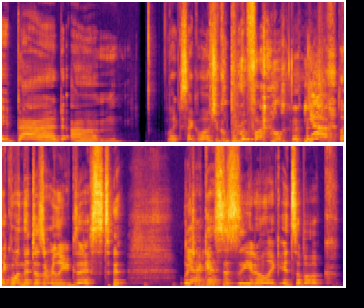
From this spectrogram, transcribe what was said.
a bad um like psychological profile. Yeah. like one that doesn't really exist. Which Yeah. I guess is you know like it's a book.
